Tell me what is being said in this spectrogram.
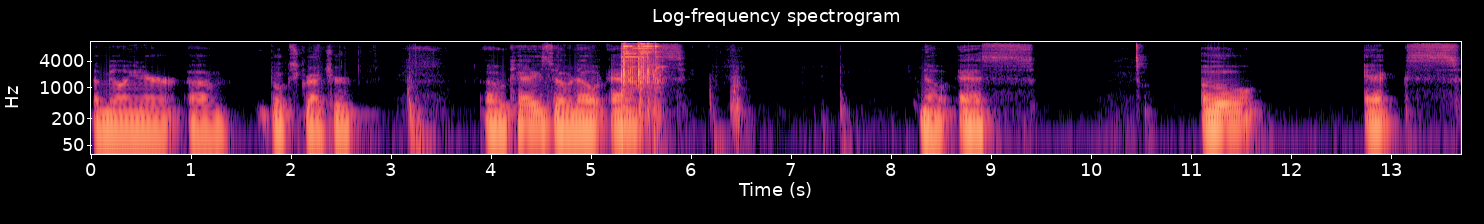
the millionaire um, book scratcher. Okay, so no S. No S. O. X.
